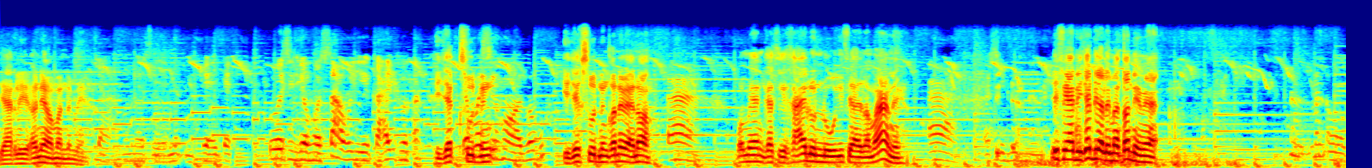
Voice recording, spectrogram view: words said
อยากเรียนเอาแนวมันนะแม่จ้ะมันมาสิมันอีกแค่จะตัวสิเดียวหัวเศร้าอีกขายกว่าอีกจักสูตรหนึงจะมาสิหอดบ่บุอีกจักสูตรหนึงก็ได้แม่เนาะอ่า บ่แม่นก็สิขายรุ่นลูกอีแฝดละมั้งนี่อ่าก็สิดึงมันอีแฝดนี่จักเดือนเลยแม่ต้นนี่แม่มันออก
